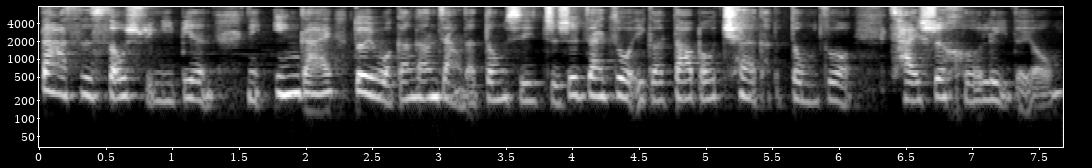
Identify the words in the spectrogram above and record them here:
大肆搜寻一遍。你应该对于我刚刚讲的东西，只是在做一个 double check 的动作，才是合理的哟。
